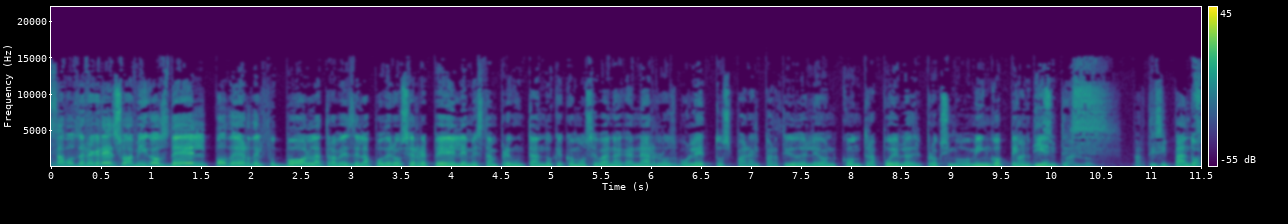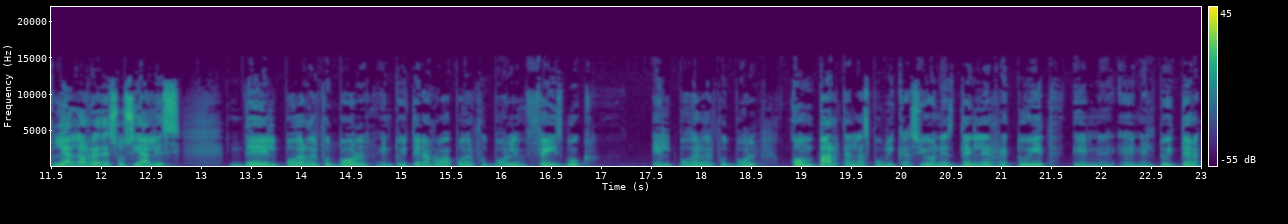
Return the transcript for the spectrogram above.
Estamos de regreso, amigos del Poder del Fútbol a través de la poderosa RPL. Me están preguntando que cómo se van a ganar los boletos para el partido de León contra Puebla del próximo domingo. Pendientes. Participando. Lean las redes sociales del Poder del Fútbol en Twitter, arroba Poder Fútbol, en Facebook, el Poder del Fútbol. Compartan las publicaciones, denle retweet en, en el Twitter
